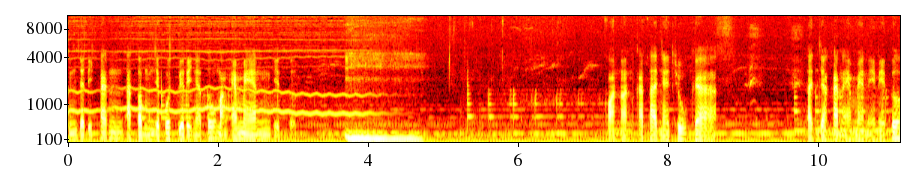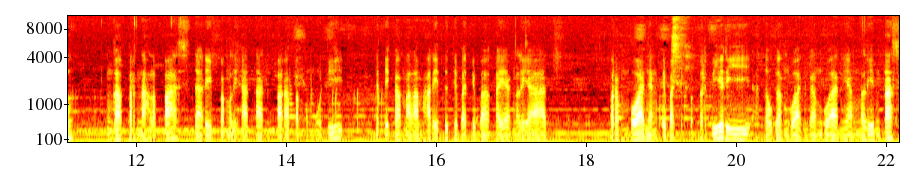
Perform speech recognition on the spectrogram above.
menjadikan atau menyebut dirinya tuh Mang Emen gitu. Hmm. Konon katanya juga tanjakan Emen ini tuh nggak pernah lepas dari penglihatan para pengemudi ketika malam hari itu tiba-tiba kayak ngelihat perempuan yang tiba-tiba berdiri atau gangguan-gangguan yang ngelintas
